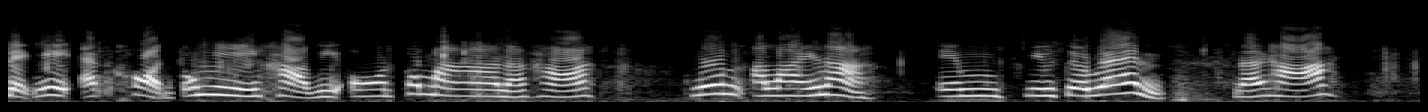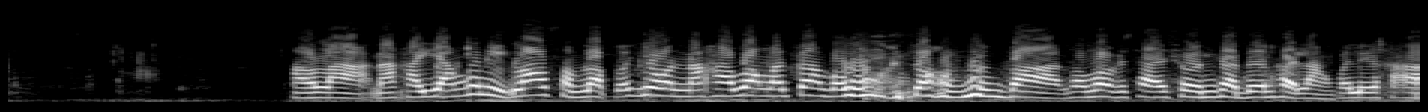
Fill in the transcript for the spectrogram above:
เล็กนี่แอคคอร์ดก็มีค่ะวีออก็มานะคะนุ่นอะไรน่ะ M m u 7นะคะเอาล่ะนะคะย้ำกันอีกรอบสำหรับรถยนต์นะคะวางมัดจำประมูลสองหมื่นบาทสำหรับประชาชนค่ะเดินถอยหลังไปเลยค่ะ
